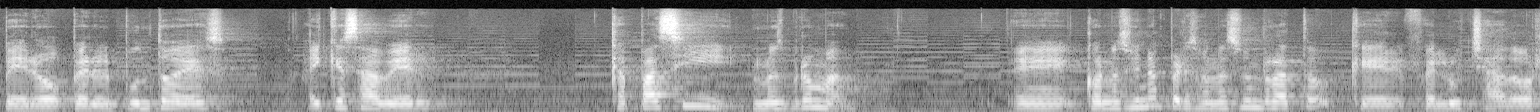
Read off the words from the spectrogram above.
Pero, pero el punto es, hay que saber, capaz si no es broma, eh, conocí una persona hace un rato que fue luchador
